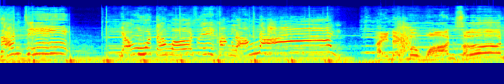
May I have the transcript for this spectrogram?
สันจิ อย่ามัวแต่เมอสิข้างหลังนายไอเด็กเมื่อวานเซิน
